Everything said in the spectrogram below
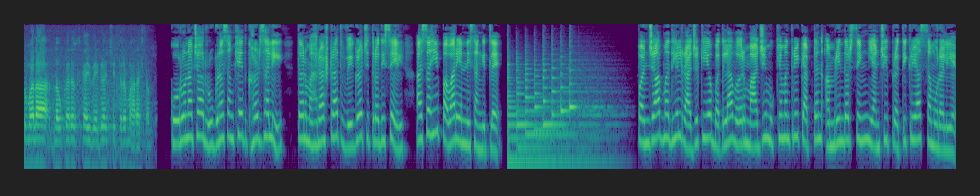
तुम्हाला लवकरच काही वेगळं चित्र महाराष्ट्रामध्ये. कोरोनाच्या रुग्णसंख्येत घट झाली तर महाराष्ट्रात वेगळं चित्र दिसेल असंही पवार यांनी सांगितलंय. पंजाबमधील राजकीय बदलावर माजी मुख्यमंत्री कॅप्टन अमरिंदर सिंग यांची प्रतिक्रिया समोर आली आहे.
